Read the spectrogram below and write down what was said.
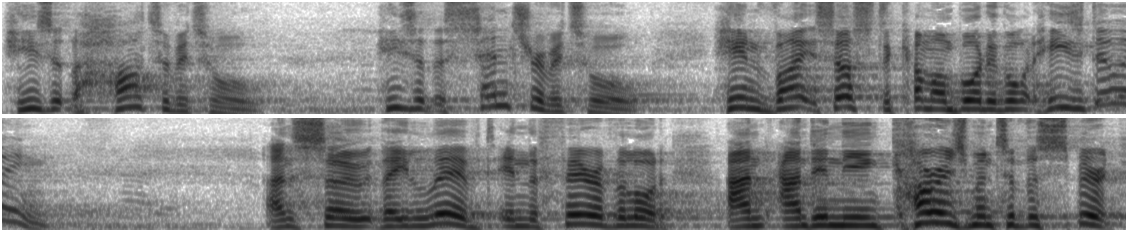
He's at the heart of it all, He's at the center of it all. He invites us to come on board with what He's doing. And so they lived in the fear of the Lord and, and in the encouragement of the Spirit.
